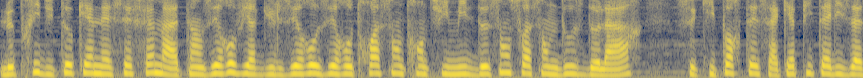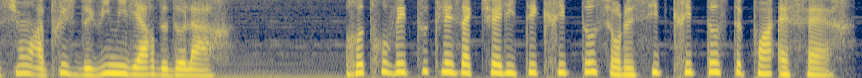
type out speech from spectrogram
le prix du token SFM a atteint 0,00338 272 dollars, ce qui portait sa capitalisation à plus de 8 milliards de dollars. Retrouvez toutes les actualités crypto sur le site cryptost.fr.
